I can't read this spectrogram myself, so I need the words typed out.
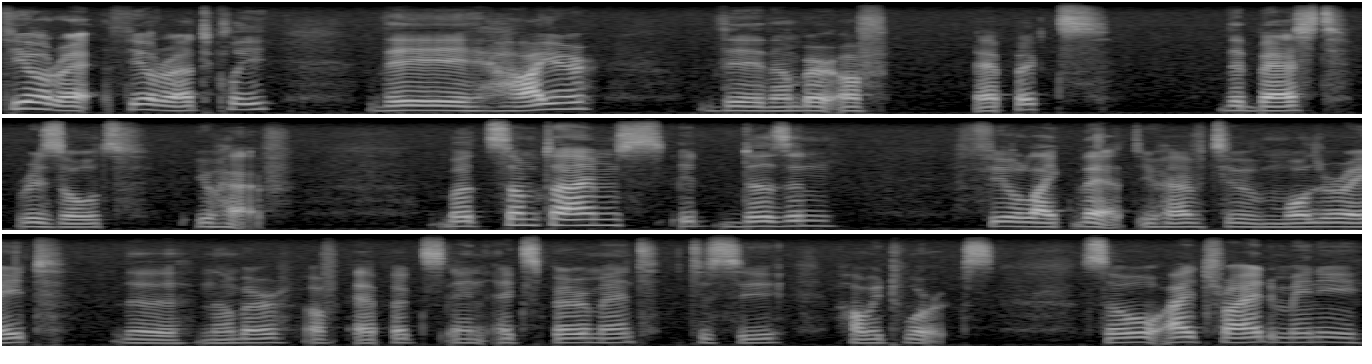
theore theoretically the higher the number of epochs the best results you have but sometimes it doesn't feel like that you have to moderate the number of epochs and experiment to see how it works. So I tried many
